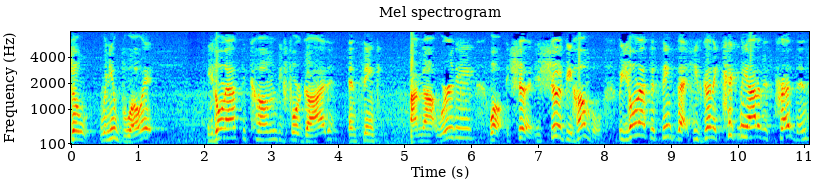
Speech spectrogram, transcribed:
So when you blow it, you don't have to come before God and think, I'm not worthy. Well, you should. You should be humble. But you don't have to think that he's going to kick me out of his presence,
